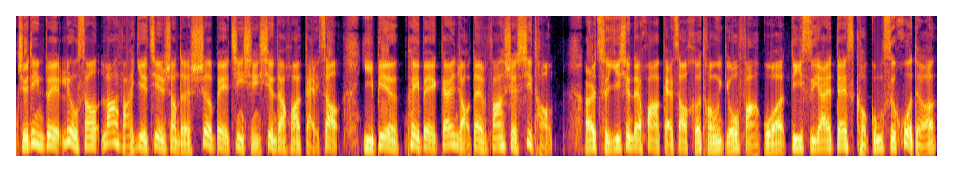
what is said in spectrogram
决定对六艘拉法叶舰上的设备进行现代化改造，以便配备干扰弹发射系统。而此一现代化改造合同由法国 DCI Desco 公司获得，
